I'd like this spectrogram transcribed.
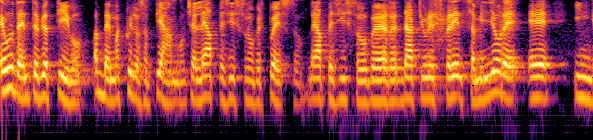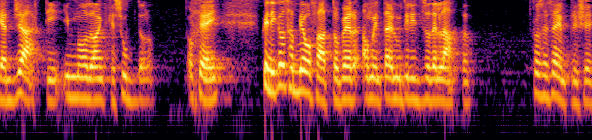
è un utente più attivo. Vabbè, ma qui lo sappiamo, cioè le app esistono per questo, le app esistono per darti un'esperienza migliore e ingaggiarti in modo anche subdolo. Ok? Quindi cosa abbiamo fatto per aumentare l'utilizzo dell'app? Cose semplici.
